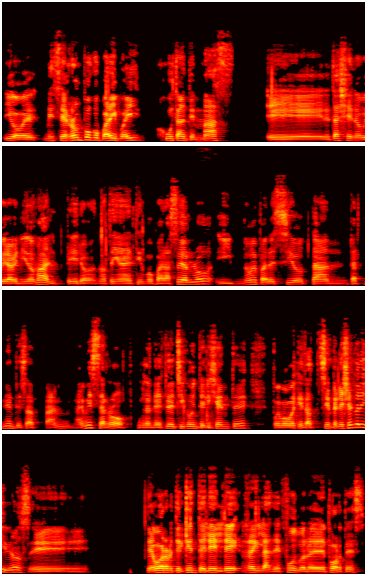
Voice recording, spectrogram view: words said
Digo, eh, me cerró un poco por ahí. Por ahí, justamente más eh, detalle no hubiera venido mal, pero no tenían el tiempo para hacerlo y no me pareció tan pertinente. O sea, a mí, a mí me cerró. Justamente, este chico inteligente, pues vos ves que está siempre leyendo libros. Eh, te voy a repetir: ¿quién te lee le- reglas de fútbol o de deportes?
